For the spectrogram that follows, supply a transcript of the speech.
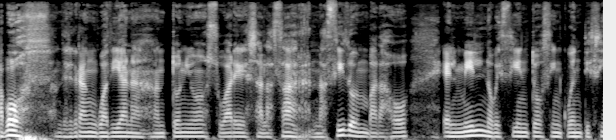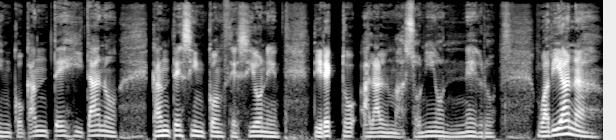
La voz del gran Guadiana Antonio Suárez Salazar, nacido en Badajoz en 1955, cante gitano, cante sin concesiones, directo al alma, sonido negro. Guadiana,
